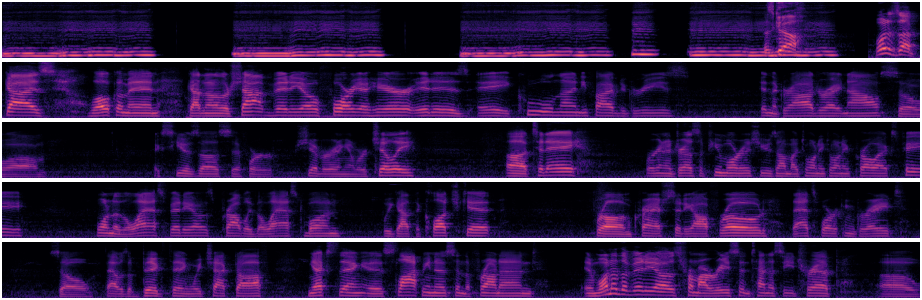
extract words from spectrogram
Let's go. What is up, guys? Welcome in. Got another shop video for you here. It is a cool 95 degrees in the garage right now, so um, excuse us if we're shivering and we're chilly. Uh, today, we're going to address a few more issues on my 2020 Pro XP one of the last videos, probably the last one. We got the clutch kit from Crash City Off-Road. That's working great. So that was a big thing we checked off. Next thing is sloppiness in the front end. In one of the videos from our recent Tennessee trip, uh,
